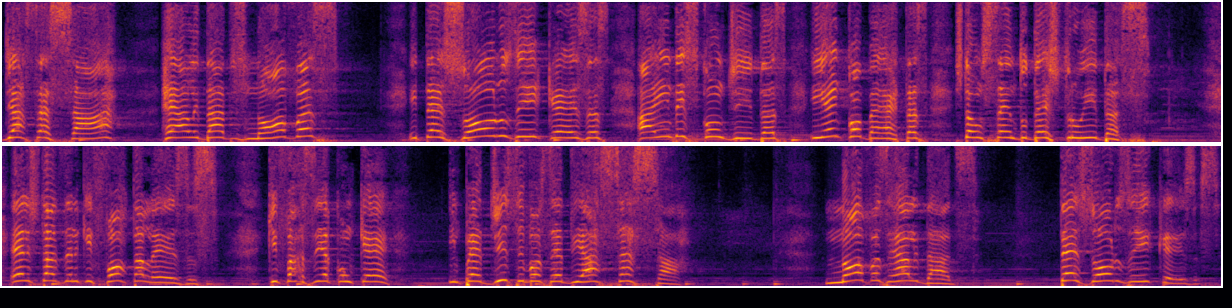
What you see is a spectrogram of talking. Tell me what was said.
de acessar realidades novas e tesouros e riquezas ainda escondidas e encobertas estão sendo destruídas. Ele está dizendo que fortalezas que fazia com que impedisse você de acessar novas realidades, tesouros e riquezas,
